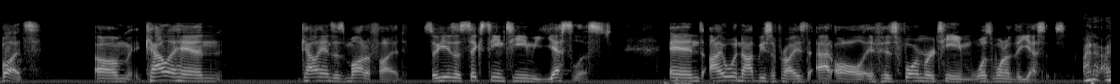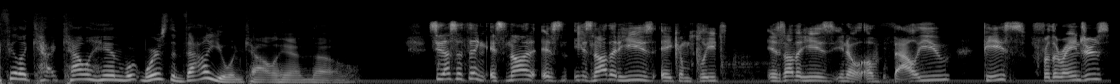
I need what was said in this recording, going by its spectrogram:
But um, Callahan Callahan's is modified, so he has a 16 team yes list. And I would not be surprised at all if his former team was one of the yeses. I, I feel like Ca- Callahan. wh- Where's the value in Callahan though? See, that's the thing. It's not. It's, it's not that he's a complete. It's not that he's you know a value piece for the Rangers.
